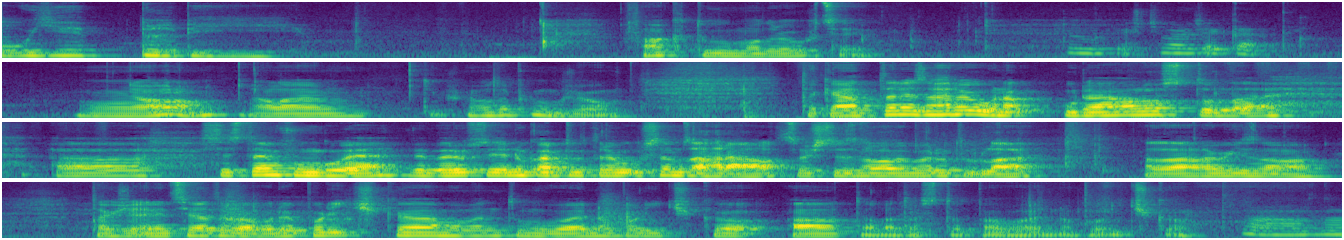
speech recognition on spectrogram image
To je blbý. Fakt tu modrou chci. Hm, Ještě máš karty. No, no, ale ty už mi moc nepomůžou. Tak já tady zahraju na událost tohle. Uh, systém funguje, vyberu si jednu kartu, kterou už jsem zahrál, což si znova vyberu tuhle a zahraju ji znova. Takže iniciativa o políčka, momentum o jedno políčko a tahle stopa o jedno políčko. Aha.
